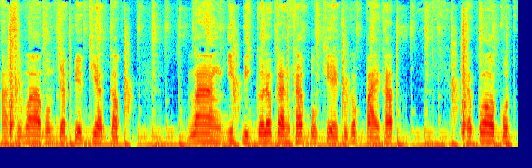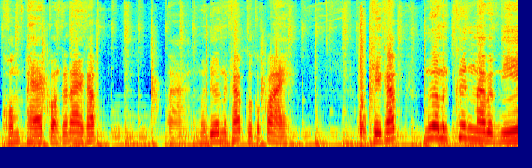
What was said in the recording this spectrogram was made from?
อาสมมติว่าผมจะเปรียบเทียบกับล่างอีพิกก็แล้วกันครับโอเคกดเข้าไปครับ แล้วก็กด compare ก่อนก็ได้ครับอ่าเหมือนเดิมนะครับกดเข้าไปโอเคครับ เมื่อมันขึ้นมาแบบนี้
